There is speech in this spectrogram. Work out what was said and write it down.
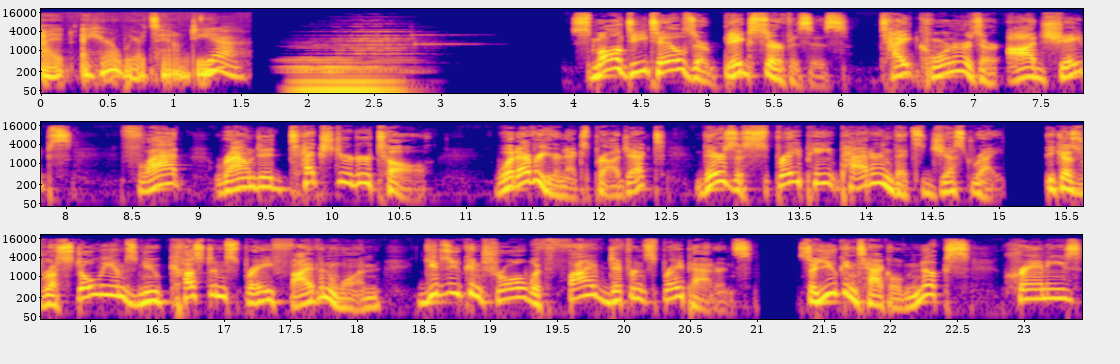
I, I hear a weird sound. Do you? yeah Small details are big surfaces. Tight corners are odd shapes. Flat, rounded, textured, or tall. Whatever your next project, there's a spray paint pattern that's just right. Because Rust new Custom Spray 5 in 1 gives you control with five different spray patterns. So you can tackle nooks, crannies,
